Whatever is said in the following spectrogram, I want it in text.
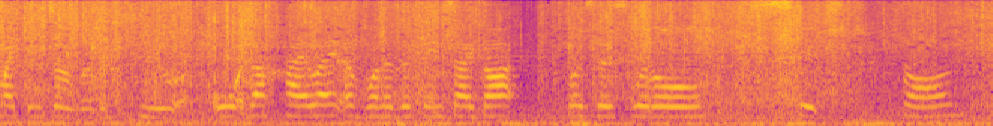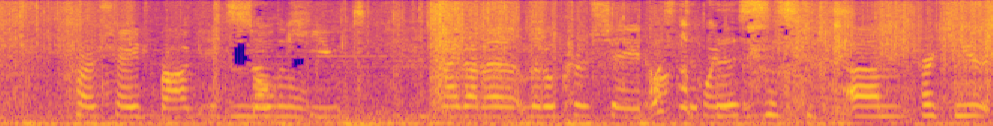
my things are really cute. Or the highlight of one of the things I got was this little stitched frog, crocheted frog. It's so cute. And I got a little crocheted What's octopus, the point of this? um, for cute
